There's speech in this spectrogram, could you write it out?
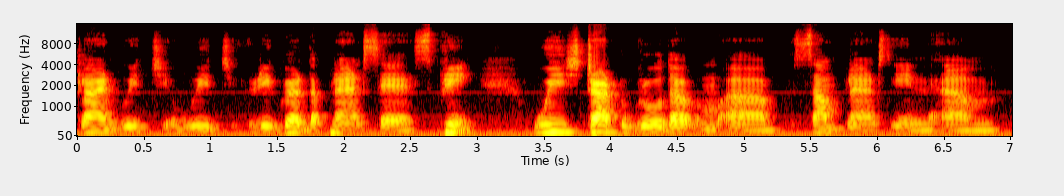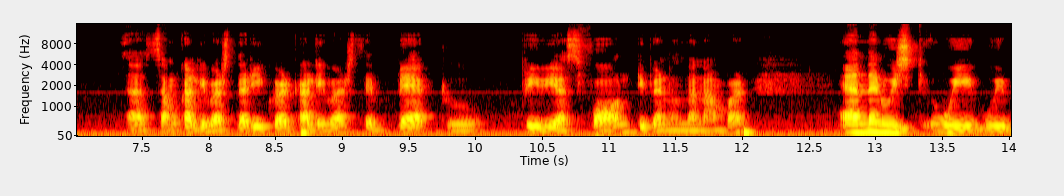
client which which require the plants say spring, we start to grow the um, uh, some plants in um, uh, some cultivars, the required cultivars, they back to previous fall, depend on the number. And then we we we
